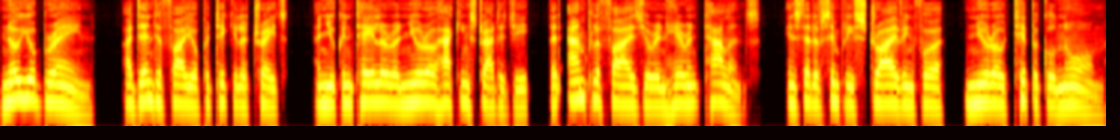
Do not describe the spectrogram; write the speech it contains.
Know your brain, identify your particular traits, and you can tailor a neurohacking strategy that amplifies your inherent talents instead of simply striving for a neurotypical norm.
